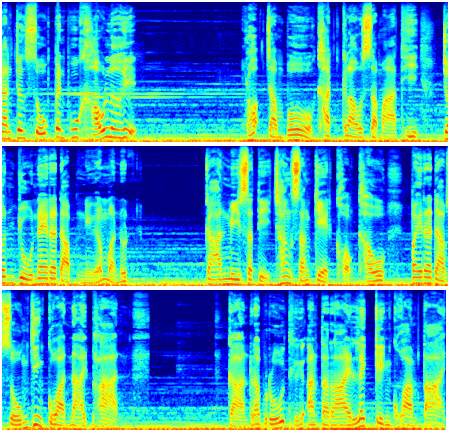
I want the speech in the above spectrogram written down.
กันจนสูงเป็นภูเขาเลย เพราะจัมโบ้ขัดเกลาสมาธิจนอยู่ในระดับเหนือมนุษย์ การมีสติช่างสังเกตของเขาไประดับสูงยิ่งกว่านายพราน การรับรู้ถึงอันตรายและกลิ่นความตาย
